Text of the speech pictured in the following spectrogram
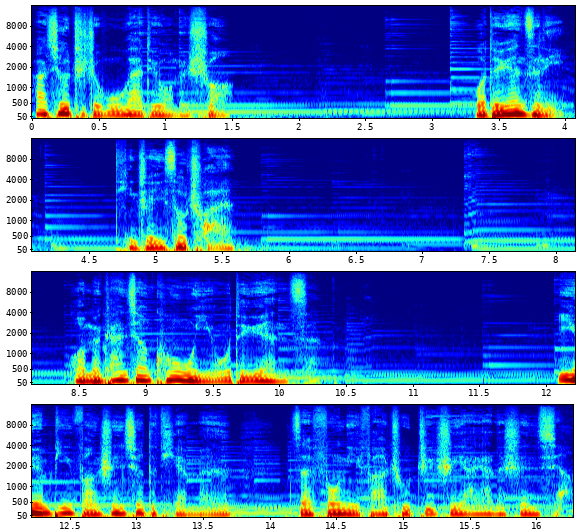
阿秋指着屋外对我们说：“我的院子里停着一艘船。”我们看向空无一物的院子，医院病房生锈的铁门在风里发出吱吱呀呀的声响，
